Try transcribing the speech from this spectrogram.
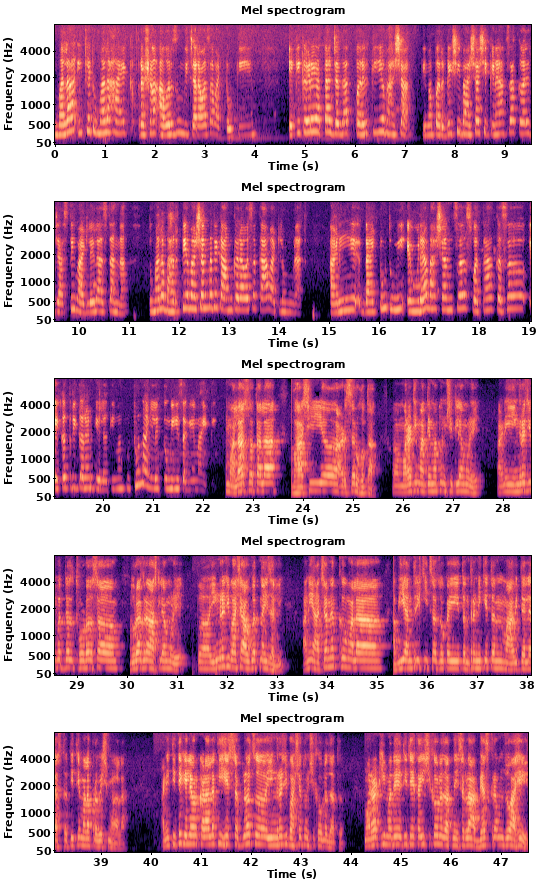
मला इथे तुम्हाला हा एक प्रश्न आवर्जून विचारावासा वाटतो, की एकीकडे आता जगात परकीय भाषा किंवा परदेशी भाषा शिकण्याचा कल जास्ती वाढलेला असताना, तुम्हाला भारतीय भाषांमध्ये काम करावसं का वाटलं मुळात? आणि दॅट टू तुम्ही एवढ्या भाषांचं स्वतः कसं एकत्रीकरण केलं किंवा कुठून आणलीत तुम्ही ही सगळी माहिती? मला स्वतःला भाषीय अडसर होता. मराठी माध्यमातून शिकल्यामुळे आणि इंग्रजीबद्दल थोडंसं दुराग्रह असल्यामुळे इंग्रजी भाषा अवगत नाही झाली आणि अचानक मला अभियांत्रिकीचा जो काही तंत्रनिकेतन महाविद्यालय असतं, तिथे मला प्रवेश मिळाला आणि तिथे गेल्यावर कळालं, की हे सगळंच इंग्रजी भाषेतून शिकवलं जातं. मराठीमध्ये तिथे काही शिकवलं जात नाही. सगळा अभ्यासक्रम जो आहे,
